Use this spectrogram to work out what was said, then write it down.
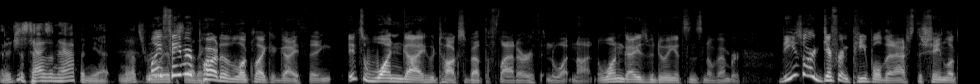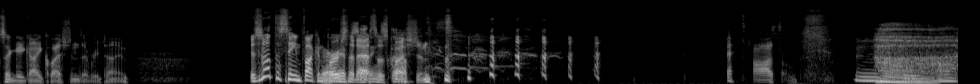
And it just hasn't happened yet. And that's really My favorite upsetting. part of the look like a guy thing. It's one guy who talks about the flat Earth and whatnot. One guy who's been doing it since November. These are different people that ask the Shane looks like a guy questions every time. It's not the same fucking Very person that asks those questions. That's awesome.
